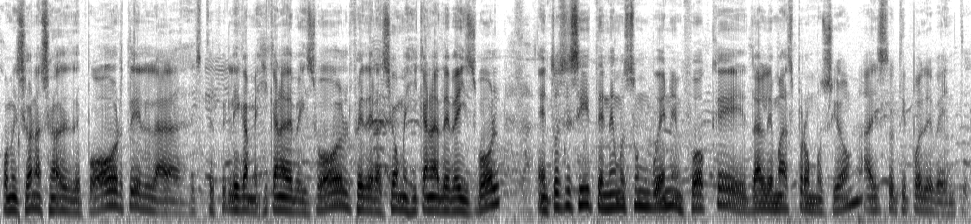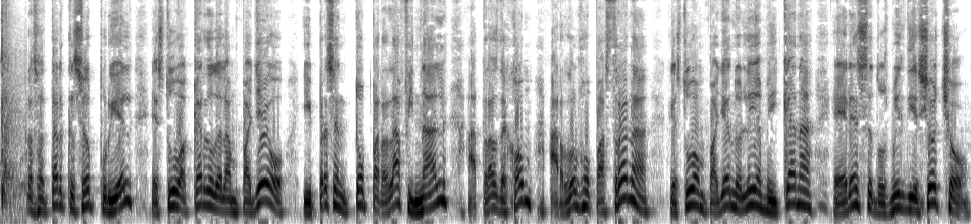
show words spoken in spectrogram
Comisión Nacional de Deporte, la este, Liga Mexicana de Béisbol, Federación Mexicana de Béisbol. Entonces sí, tenemos un buen enfoque, darle más promoción a este tipo de eventos. Resaltar que el señor Puriel estuvo a cargo del ampalleo y presentó para la final, atrás de home, a Rodolfo Pastrana, que estuvo ampallando en Liga Mexicana en ese 2018.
